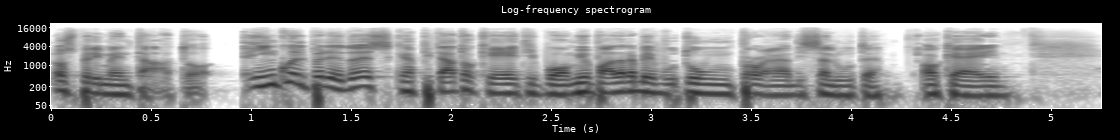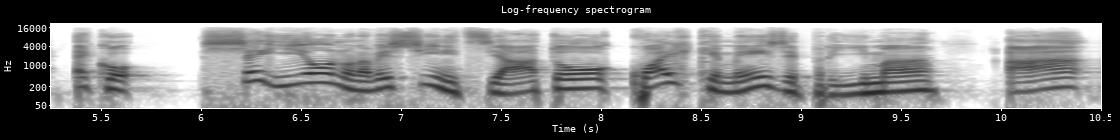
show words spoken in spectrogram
L'ho sperimentato. In quel periodo è capitato che, tipo, mio padre abbia avuto un problema di salute, ok? Ecco, se io non avessi iniziato qualche mese prima a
